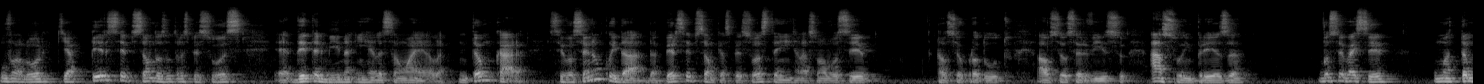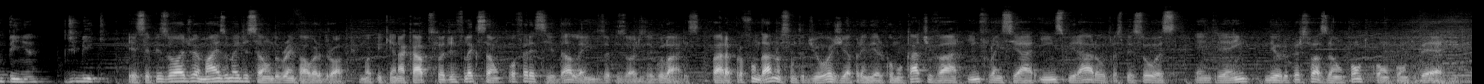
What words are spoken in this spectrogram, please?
o valor que a percepção das outras pessoas é, determina em relação a ela. Então, cara, se você não cuidar da percepção que as pessoas têm em relação a você, ao seu produto, ao seu serviço, à sua empresa, você vai ser uma tampinha de bique. Esse episódio é mais uma edição do Brain Power Drop, uma pequena cápsula de reflexão oferecida além dos episódios regulares. Para aprofundar no assunto de hoje e aprender como cativar, influenciar e inspirar outras pessoas, entre em neuropersuasão.com.br.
